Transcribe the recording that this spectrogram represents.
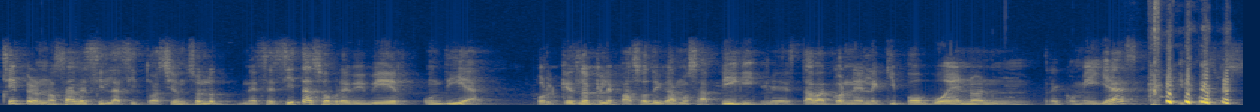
Sí, pero no sabes si la situación solo necesita sobrevivir un día porque es lo que le pasó, digamos, a Piggy, que estaba con el equipo bueno, entre comillas, y pues,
